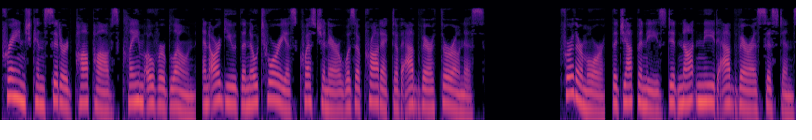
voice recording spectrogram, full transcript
Prange considered Popov's claim overblown, and argued the notorious questionnaire was a product of Abwehr thoroughness. Furthermore, the Japanese did not need Abwehr assistance,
